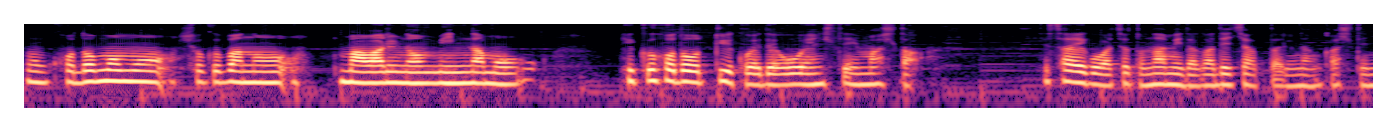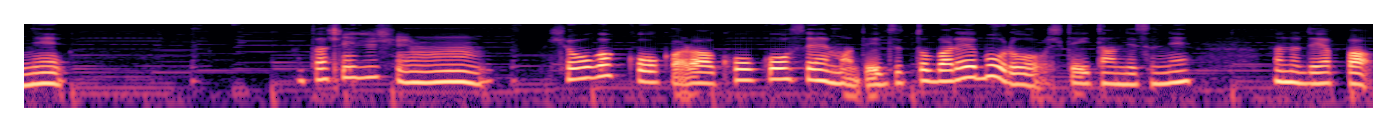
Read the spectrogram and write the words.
もう子供も職場の周りのみんなも引くほど大きい声で応援していました。で最後はちょっと涙が出ちゃったりなんかしてね。私自身小学校から高校生までずっとバレーボールをしていたんですね。なのでやっぱ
